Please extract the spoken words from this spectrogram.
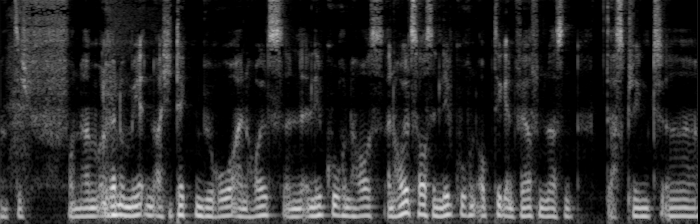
Hat sich von einem renommierten Architektenbüro ein Holz, ein Lebkuchenhaus, ein Holzhaus in Lebkuchenoptik entwerfen lassen. Das klingt, äh,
